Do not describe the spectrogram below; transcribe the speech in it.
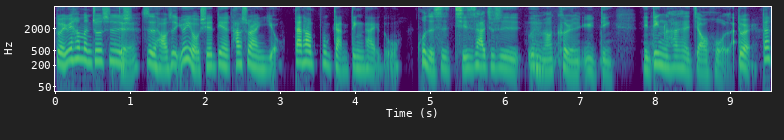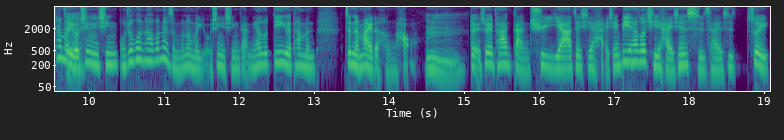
对，因为他们就是自豪，是因为有些店他虽然有。但他不敢定太多，或者是其实他就是为什么要客人预定？嗯、你定了他才叫货来。对，但他们有信心，我就问他说：“那怎么那么有信心感？”他说：“第一个，他们真的卖的很好，嗯，对，所以他敢去压这些海鲜。毕竟他说，其实海鲜食材是最。”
